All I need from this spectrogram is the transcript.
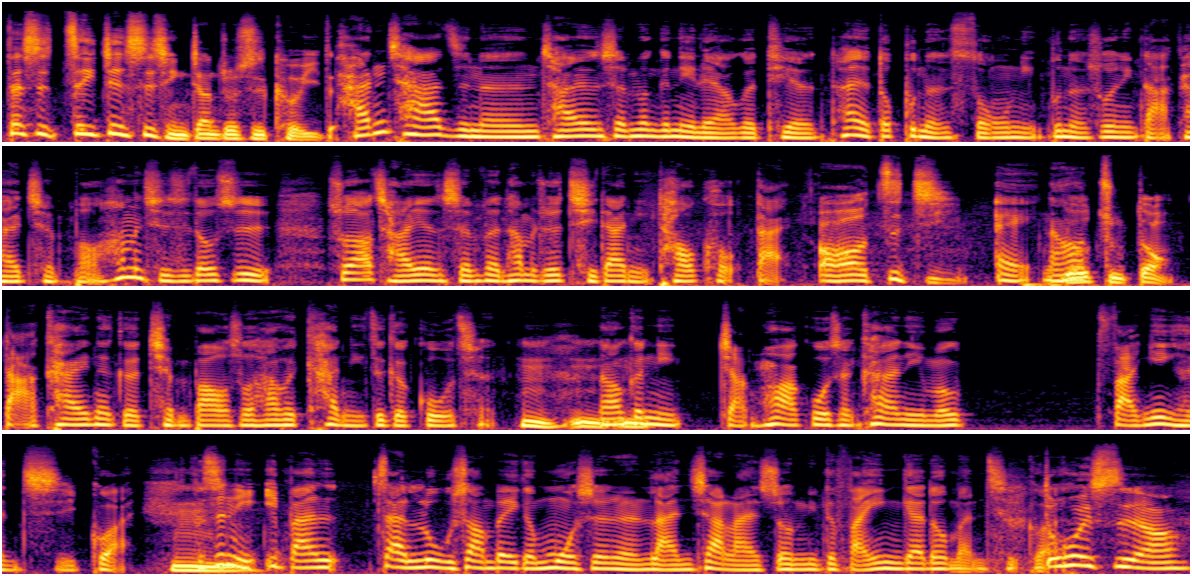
但是这件事情这样就是可以的。盘查只能查验身份，跟你聊个天，他也都不能搜你，不能说你打开钱包。他们其实都是说要查验身份，他们就是期待你掏口袋哦，自己哎，然后主动打开那个钱包的时候，他会看你这个过程，嗯嗯，然后跟你讲话过程，看你有没有。反应很奇怪，可是你一般在路上被一个陌生人拦下来的时候，你的反应应该都蛮奇怪。都会是啊，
